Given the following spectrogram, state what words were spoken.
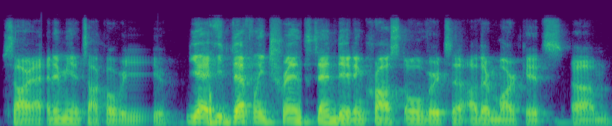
Sorry, I didn't mean to talk over you. Yeah, he definitely transcended and crossed over to other markets, um,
